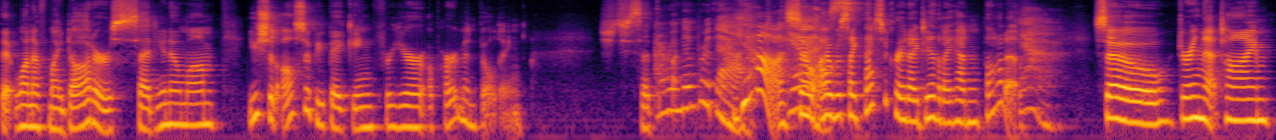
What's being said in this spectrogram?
that one of my daughters said, You know, mom, you should also be baking for your apartment building. She said, I remember that. Yeah. So I was like, That's a great idea that I hadn't thought of. Yeah. So during that time,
